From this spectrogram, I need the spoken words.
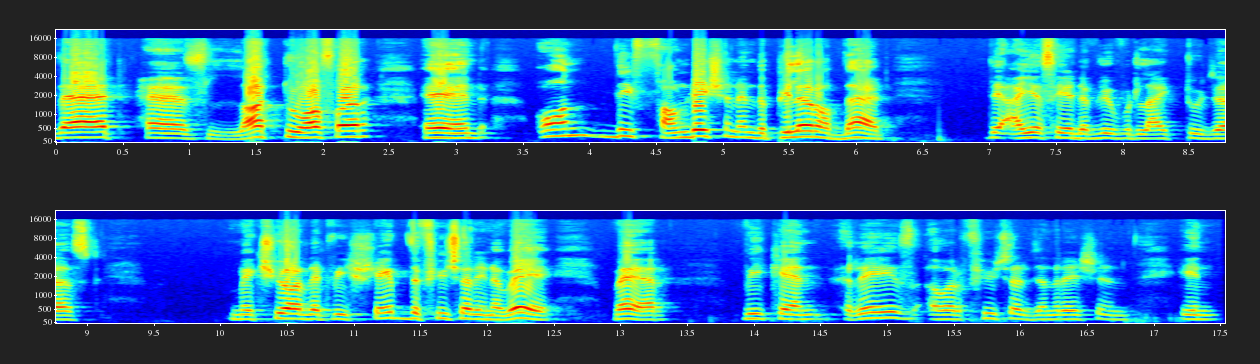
that has lot to offer, and on the foundation and the pillar of that, the IACAW would like to just make sure that we shape the future in a way where we can raise our future generation in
